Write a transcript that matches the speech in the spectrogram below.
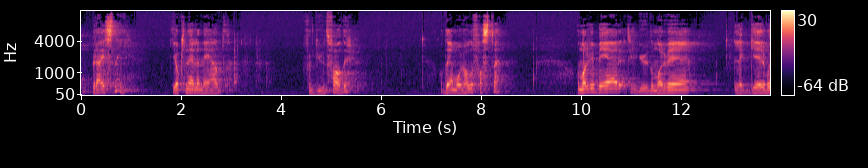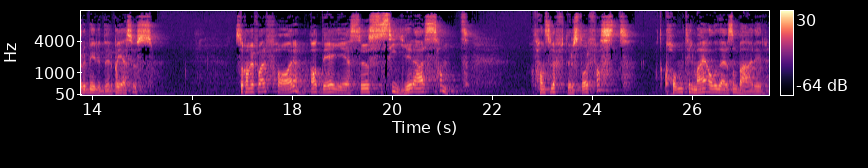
oppreisning i å knele ned for Gud Fader. Og det må vi holde fast ved. Og når vi ber til Gud, og når vi legger våre byrder på Jesus, så kan vi få erfare at det Jesus sier, er sant. At hans løfter står fast. At 'Kom til meg, alle dere som bærer'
